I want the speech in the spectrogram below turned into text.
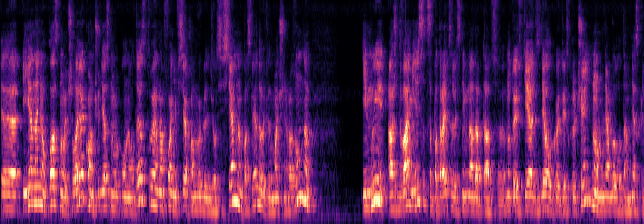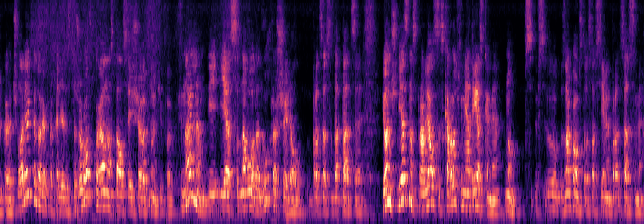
э, и я нанял классного человека, он чудесно выполнил тесты, на фоне всех он выглядел системным, последовательным, очень разумным, и мы аж два месяца потратили с ним на адаптацию. Ну, то есть я сделал какое-то исключение. Ну, у меня было там несколько человек, которые проходили стажировку, и он остался еще, ну, типа, финальным. И я с одного до двух расширил процесс адаптации. И он чудесно справлялся с короткими отрезками, ну, знакомства со всеми процессами.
